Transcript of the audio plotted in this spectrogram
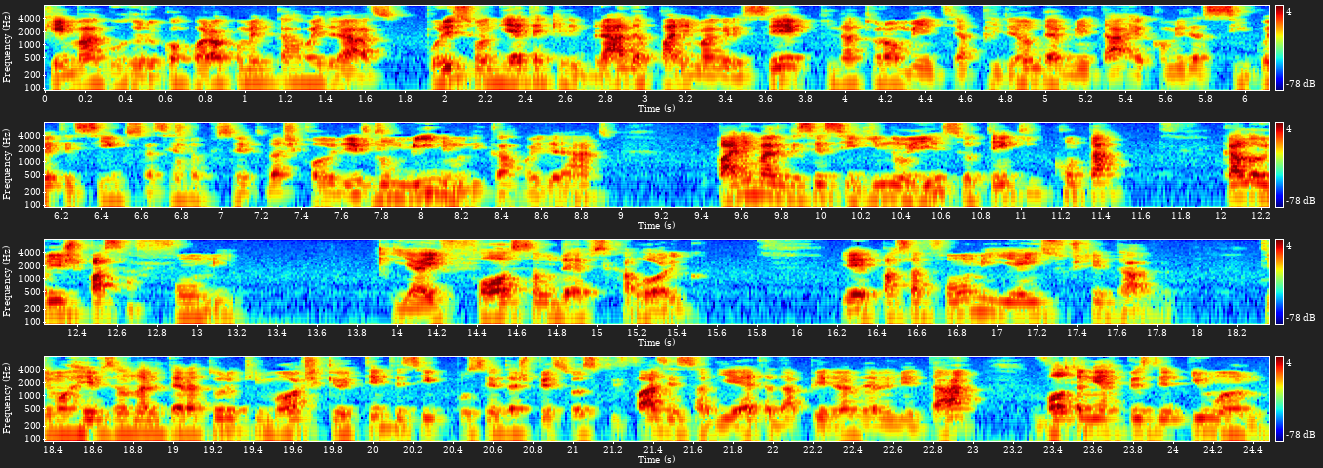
queimar gordura corporal comendo carboidratos. Por isso, uma dieta equilibrada para emagrecer, que naturalmente a pirâmide alimentar recomenda 55, 60% das calorias no mínimo de carboidratos, para emagrecer seguindo isso, eu tenho que contar calorias, passa fome. E aí força um déficit calórico. E aí passa fome e é insustentável. Tem uma revisão na literatura que mostra que 85% das pessoas que fazem essa dieta da pirâmide alimentar voltam a ganhar peso dentro de um ano.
